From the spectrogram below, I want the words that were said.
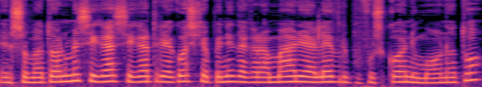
Ενσωματώνουμε σιγά σιγά 350 γραμμάρια αλεύρι που φουσκώνει μόνο του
